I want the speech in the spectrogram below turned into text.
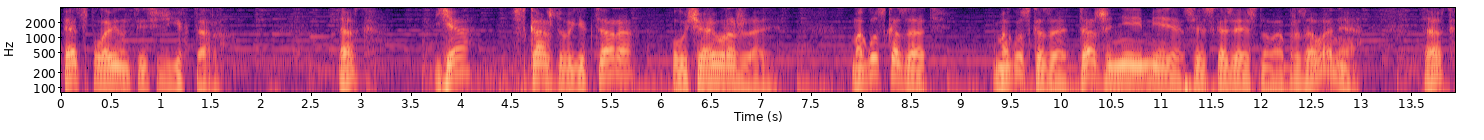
пять с половиной тысяч гектар. Так, я с каждого гектара получаю урожай. Могу сказать, могу сказать, даже не имея сельскохозяйственного образования, так,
